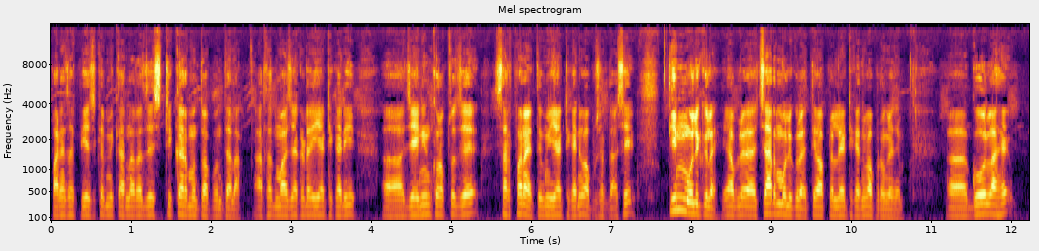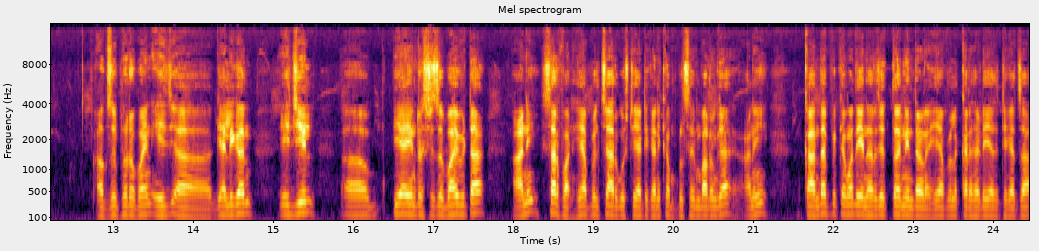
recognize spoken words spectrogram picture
पाण्याचा पी एच कमी करणारा जे स्टिकर म्हणतो आपण त्याला. अर्थात माझ्याकडे या ठिकाणी जेनिन क्रॉपचं जे सरफन आहे तुम्ही या ठिकाणी वापरू शकता. असे तीन मोलिक्युल आहे. हे आपल्याला चार मोलिक्युल आहे ते आपल्याला या ठिकाणी वापरून घ्यायचे. गोल आहे ऑक्झोफेरोपाईन एज गॅलिगन एजिल पी आय इंडस्ट्रीचं बायोविटा आणि सरफान हे आपल्याला चार गोष्टी या ठिकाणी कंपल्सरी मारून घ्या. आणि कांदा पिकामध्ये येणारं जे तण नियंत्रण आहे हे आपल्याला करण्यासाठी या ठिकाणचा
